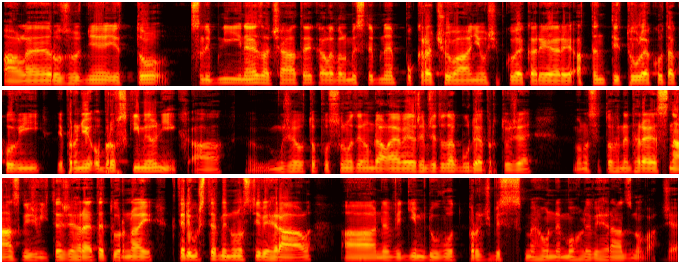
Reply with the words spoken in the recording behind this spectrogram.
ale rozhodně je to slibný ne začátek, ale velmi slibné pokračování jeho šipkové kariéry a ten titul jako takový je pro něj obrovský milník a může ho to posunout jenom dál a já věřím, že to tak bude, protože ono se to hned hraje s nás, když víte, že hrajete turnaj, který už jste v minulosti vyhrál a nevidím důvod, proč bychom ho nemohli vyhrát znova, že?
